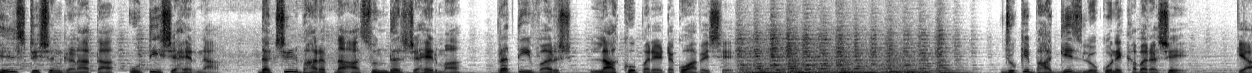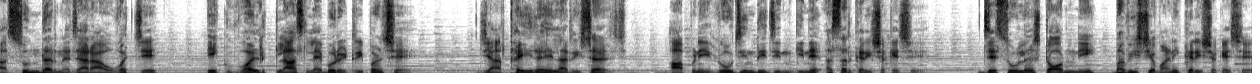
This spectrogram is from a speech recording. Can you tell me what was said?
હિલ સ્ટેશન ગણાતા ઊટી શહેરના. દક્ષિણ ભારતના આ સુંદર શહેરમાં પ્રતિ વર્ષ લાખો પર્યટકો આવે છે. જો કે ભાગ્યે જ લોકોને ખબર હશે કે આ સુંદર નજારાઓ વચ્ચે એક વર્લ્ડ ક્લાસ લેબોરેટરી પણ છે, જ્યાં થઈ રહેલા રિસર્ચ આપણી રોજિંદી જિંદગીને અસર કરી શકે છે, જે સોલર સ્ટોર્મની ભવિષ્યવાણી કરી શકે છે.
